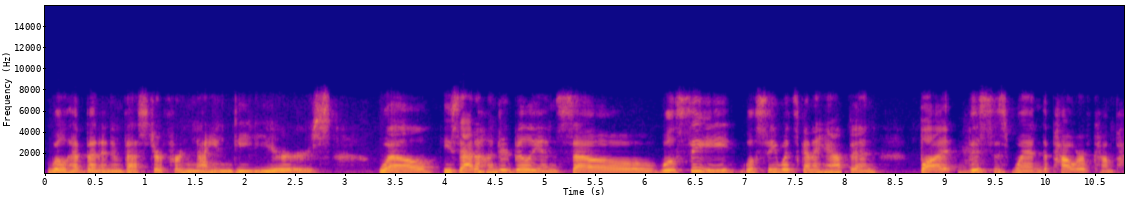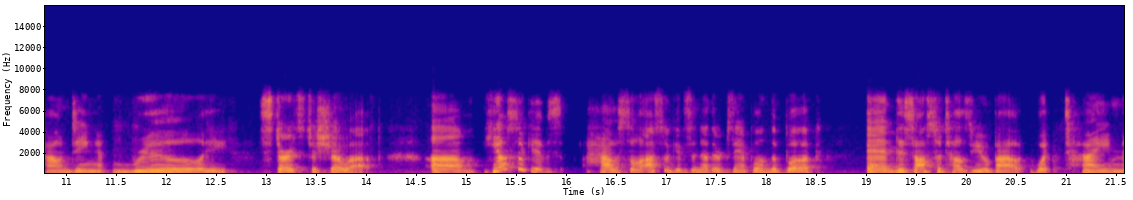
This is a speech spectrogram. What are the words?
will have been an investor for 90 years? Well he's at 100 billion so we'll see. We'll see what's going to happen. But this is when the power of compounding really starts to show up. Um, he also gives Housel also gives another example in the book and this also tells you about what time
